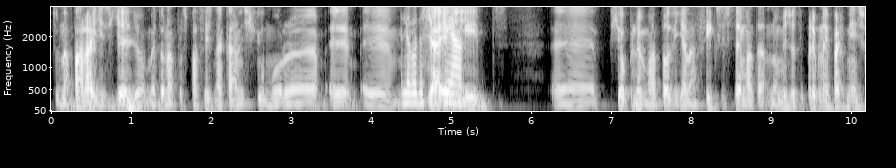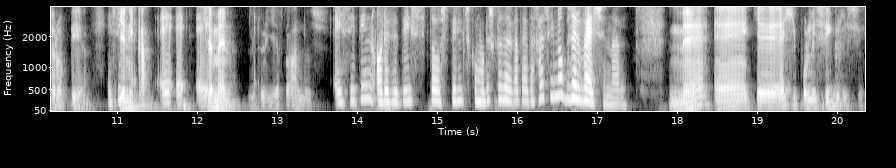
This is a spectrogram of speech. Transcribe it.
του να παράγεις γέλιο με το να προσπαθείς να κάνεις χιούμορ ε, ε, ε, Λέγοντας για αστεία. elite, ε, πιο πνευματώδη για να θίξεις θέματα. Νομίζω ότι πρέπει να υπάρχει μια ισορροπία. Εσύ, Γενικά. ε, ε, ε, Σε μένα λειτουργεί αυτό. Άλλος, εσύ την οριοθετείς στο στυλ της κομμωτής που καταρχάς είναι observational. ναι, ε, και έχει πολύ σύγκριση.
